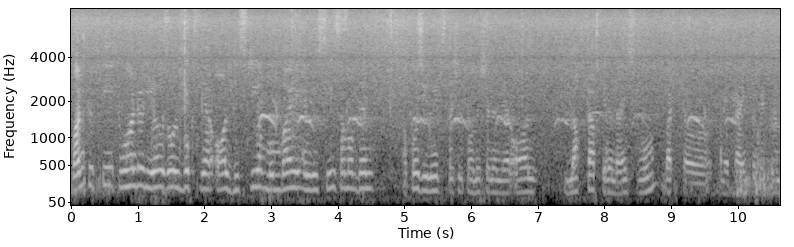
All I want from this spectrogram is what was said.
150, 200 years old books. They are all history of Mumbai, and you see some of them. Of course, you need special permission, and they are all locked up in a nice room. But uh, we are trying to get them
